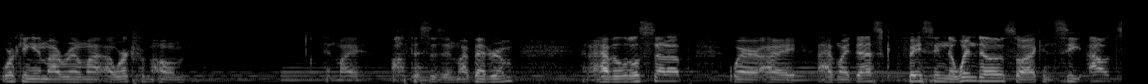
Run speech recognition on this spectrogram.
working in my room. I, I work from home, and my office is in my bedroom. And I have a little setup where I, I have my desk facing the window so I can see out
